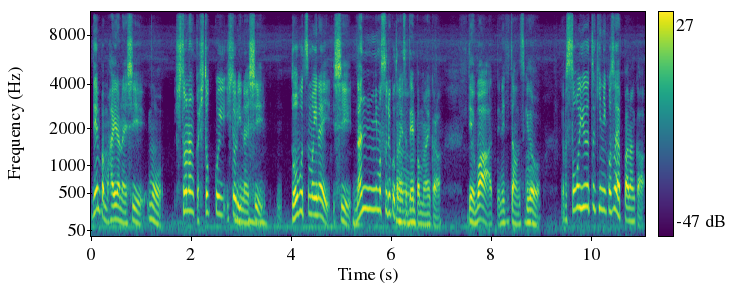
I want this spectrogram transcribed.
電波も入らないしもう人なんか人っ子一人いないし、動物もいないし何にもすることないんですよ、うん電波もないから。でわーって寝てたんですけど、うんやっぱそういう時にこそやっぱなんか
